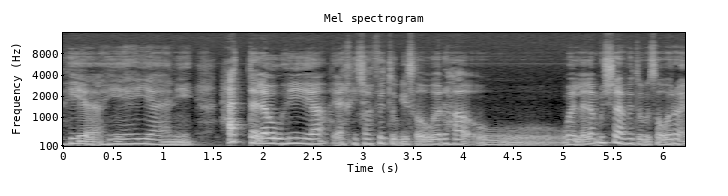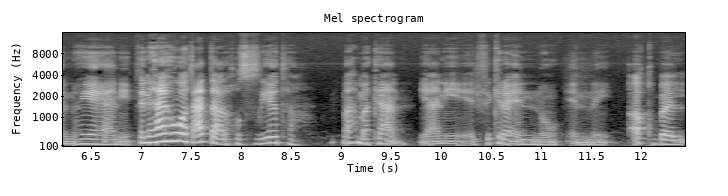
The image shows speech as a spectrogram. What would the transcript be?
هي هي هي يعني حتى لو هي يا أخي شافته بيصورها و... ولا لا مش شافته بيصورها إنه هي يعني في النهاية هو تعدى على خصوصيتها. مهما كان. يعني الفكرة إنه إني أقبل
